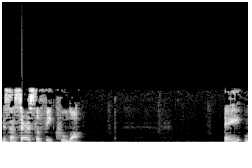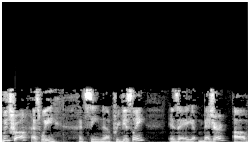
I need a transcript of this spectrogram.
Misaseres Lafi Kula. A litra, as we had seen uh, previously, is a measure of,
